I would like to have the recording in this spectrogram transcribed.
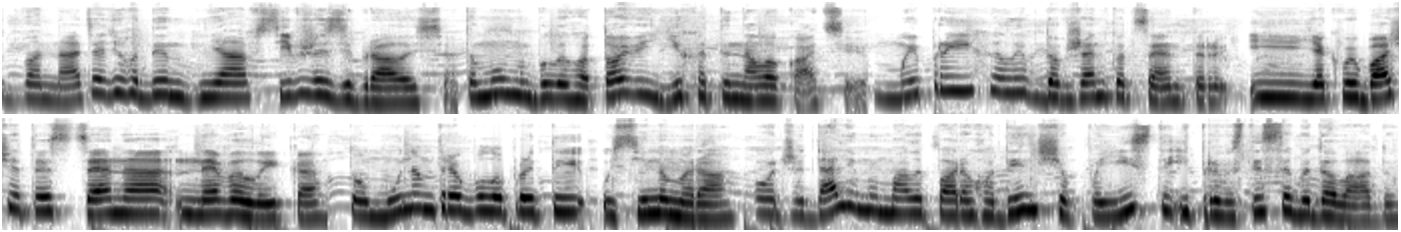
В 12 годин дня всі вже зібралися, тому ми були готові їхати на локацію. Ми приїхали в Довженко центр, і як ви бачите, сцена невелика, тому нам треба було пройти усі номера. Отже, далі ми мали пару годин, щоб поїсти і привести себе до ладу.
